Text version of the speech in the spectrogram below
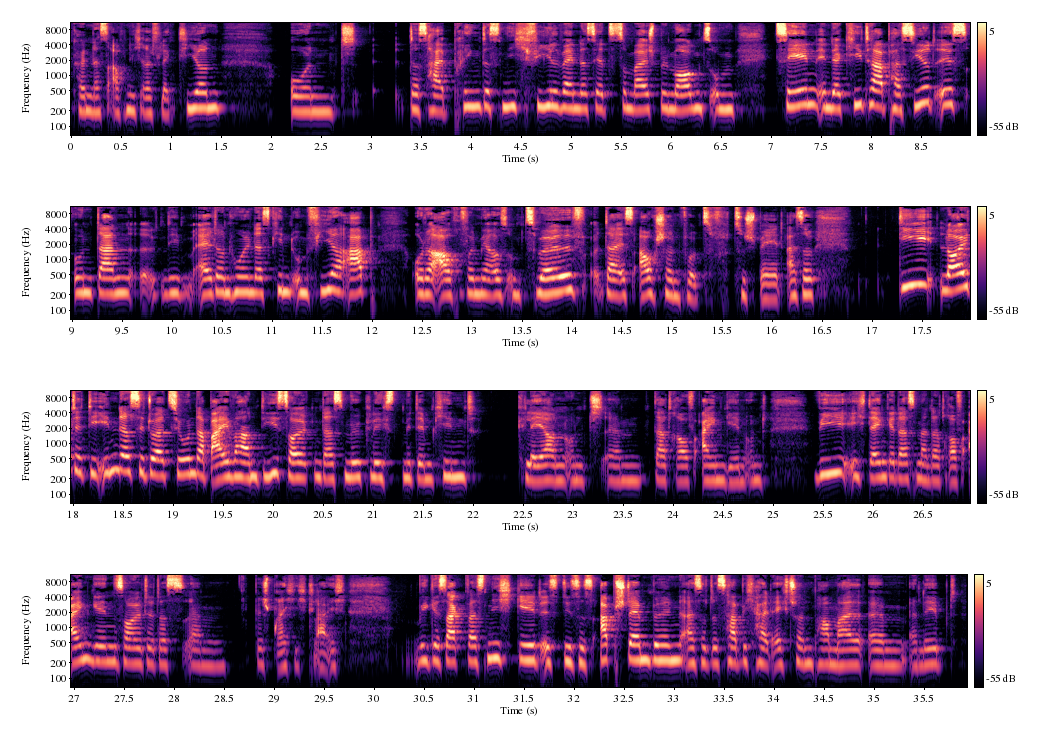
können das auch nicht reflektieren. Und deshalb bringt es nicht viel, wenn das jetzt zum Beispiel morgens um zehn in der Kita passiert ist und dann äh, die Eltern holen das Kind um vier ab oder auch von mir aus um zwölf, da ist auch schon zu spät. Also die Leute, die in der Situation dabei waren, die sollten das möglichst mit dem Kind klären und ähm, darauf eingehen. Und wie ich denke, dass man darauf eingehen sollte, das ähm, bespreche ich gleich. Wie gesagt, was nicht geht, ist dieses Abstempeln. Also das habe ich halt echt schon ein paar Mal ähm, erlebt,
